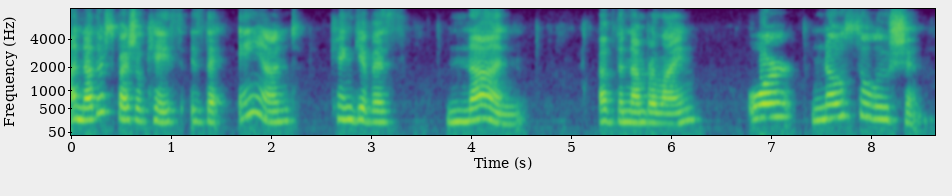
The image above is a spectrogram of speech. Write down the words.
Another special case is that AND can give us none of the number line or no solution.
